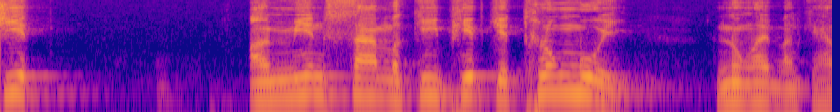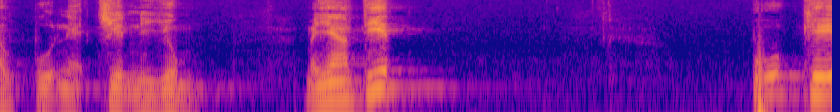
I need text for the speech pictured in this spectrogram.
ជាតិឲ្យមានសាមគ្គីភាពជាធ្លុងមួយនោះឲ្យបានគេហៅពួកអ្នកជាតិនិយមម្យ៉ាងទៀតពួកគេ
